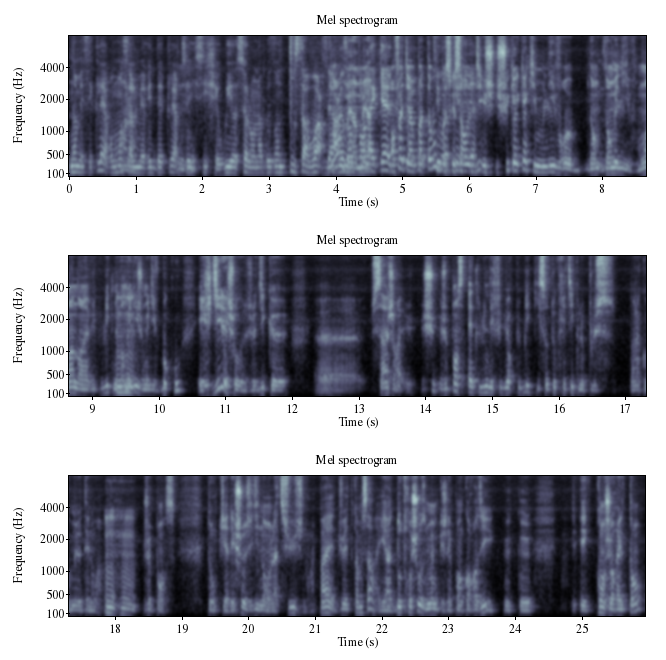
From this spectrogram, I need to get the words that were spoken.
Non, mais c'est clair. Au moins, Voilà. ça le mérite d'être clair. Tu sais, Mhm. ici, chez We Hustle, on a besoin de tout savoir. C'est la raison mais- pour mais laquelle. En fait, il n'y a pas de tabou parce que ça, on je le dit. Je, je suis quelqu'un qui me livre dans, dans mes livres, moins dans la vie publique, mais dans mes livres, je me livre beaucoup. Et je dis les choses. Je dis que euh, ça, je, pense être l'une des figures publiques qui s'autocritique le plus dans la communauté noire. Mhm. je pense. Donc il y a des choses, j'ai dit non, là-dessus, je n'aurais pas dû être comme ça. Et il y a d'autres choses même que je n'ai pas encore dit, que, que- et quand j'aurai le temps,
